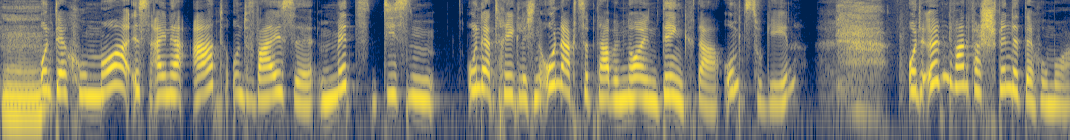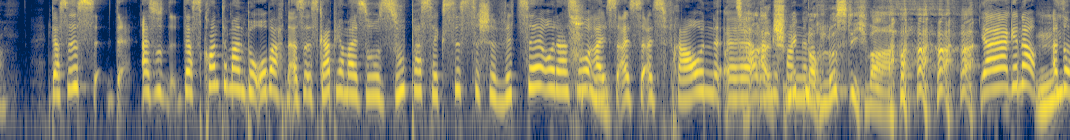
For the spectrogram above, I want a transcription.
Und der Humor ist eine Art und Weise, mit diesem unerträglichen, unakzeptablen neuen Ding da umzugehen. Und irgendwann verschwindet der Humor. Das ist, also das konnte man beobachten. Also es gab ja mal so super sexistische Witze oder so, als, als, als Frauen. Äh, Als Harald Schmidt noch lustig war. ja, ja, genau. Also,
